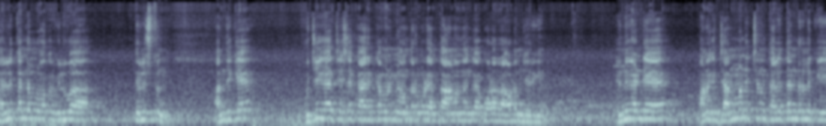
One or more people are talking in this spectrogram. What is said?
తల్లిదండ్రులు ఒక విలువ తెలుస్తుంది. అందుకే బుజ్జి గారు చేసే కార్యక్రమాన్ని మేము అందరం కూడా ఎంతో ఆనందంగా కూడా రావడం జరిగింది. ఎందుకంటే మనకి జన్మనిచ్చిన తల్లిదండ్రులకి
